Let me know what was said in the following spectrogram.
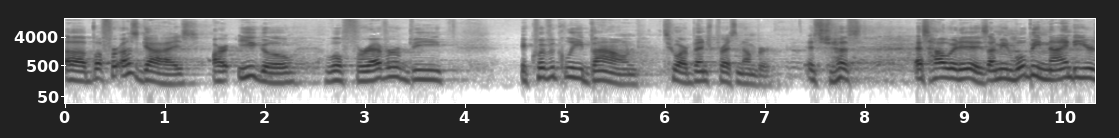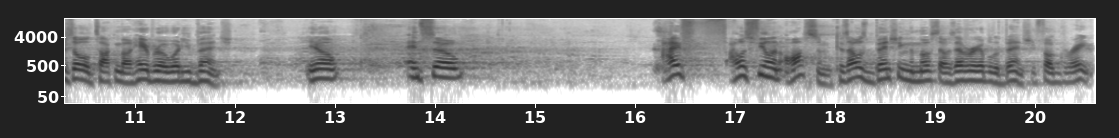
uh, but for us guys, our ego will forever be equivocally bound to our bench press number. It's just, that's how it is. I mean, we'll be 90 years old talking about, hey, bro, what do you bench? You know? And so I I was feeling awesome because I was benching the most I was ever able to bench. It felt great.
